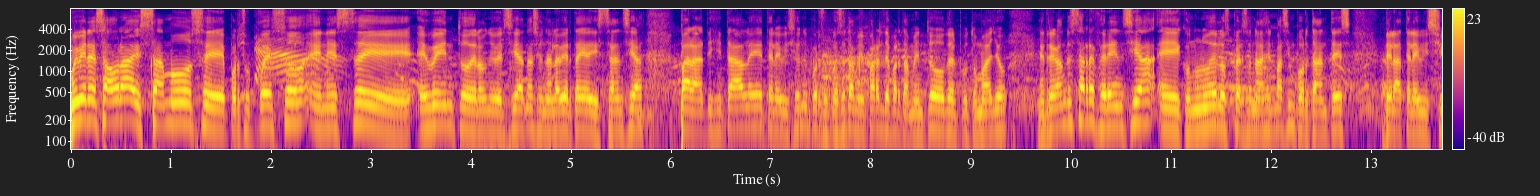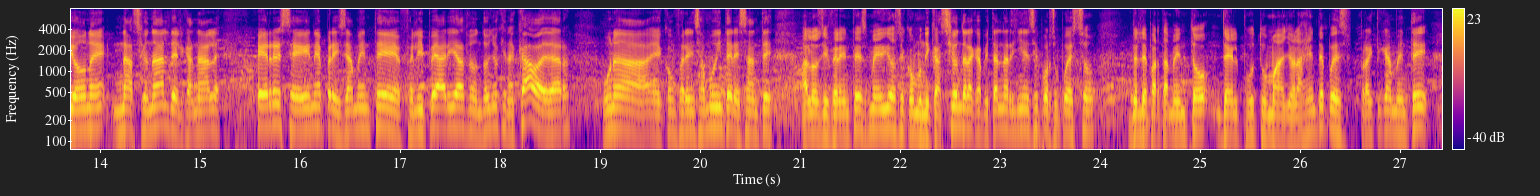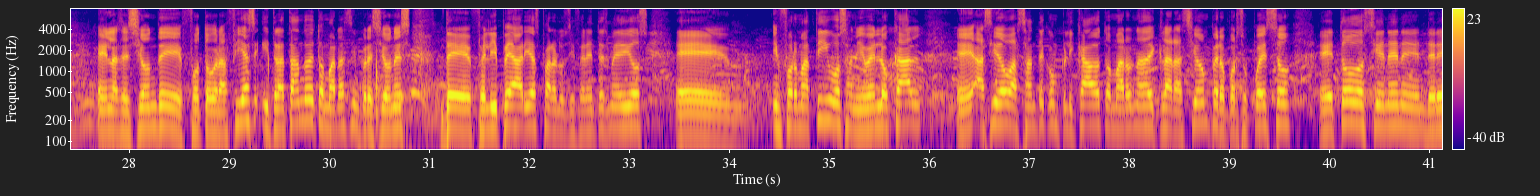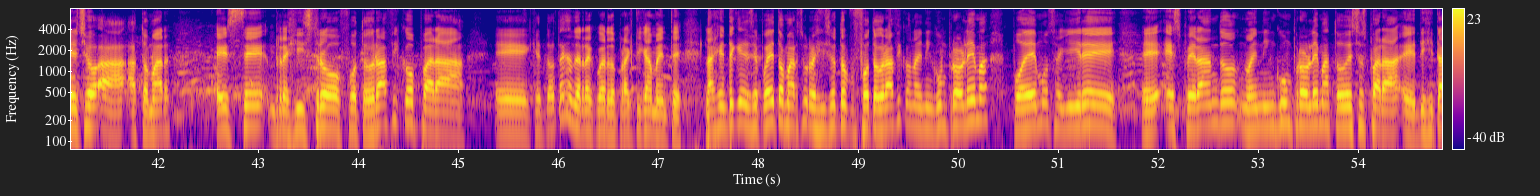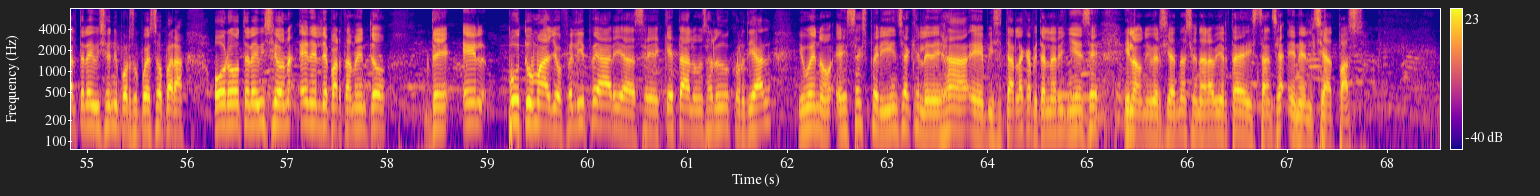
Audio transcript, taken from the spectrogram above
Muy bien, a esta hora estamos, eh, por supuesto, en este evento de la Universidad Nacional Abierta y a Distancia para Digital eh, Televisión y, por supuesto, también para el Departamento del Putumayo, entregando esta referencia eh, con uno de los personajes más importantes de la televisión nacional, del canal RCN, precisamente Felipe Arias Londoño, quien acaba de dar una conferencia muy interesante a los diferentes medios de comunicación de la capital nariñense y, por supuesto, del Departamento del Putumayo. La gente, pues, prácticamente en la sesión de fotografías y tratando de tomar las impresiones de Felipe Arias para los diferentes medios eh, informativos a nivel local. Eh, ha sido bastante complicado tomar una declaración, pero por supuesto eh, todos tienen derecho a, a tomar este registro fotográfico para eh, que lo tengan de recuerdo prácticamente. La gente que se puede tomar su registro fotográfico no hay ningún problema, podemos seguir eh, eh, esperando, no hay ningún problema, todo esto es para Digital Televisión y por supuesto para Oro Televisión en el departamento de El Putumayo. Felipe Arias, ¿qué tal? Un saludo cordial y bueno, esa experiencia que le deja visitar la capital nariñense y la Universidad Nacional Abierta de Distancia en el SEAT Pasto.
